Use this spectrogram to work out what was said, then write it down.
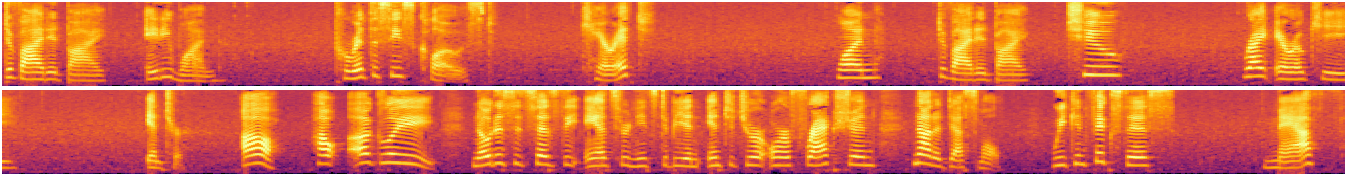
divided by 81 parentheses closed, caret 1 divided by 2, right arrow key, enter. Oh, how ugly! Notice it says the answer needs to be an integer or a fraction, not a decimal. We can fix this. Math,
